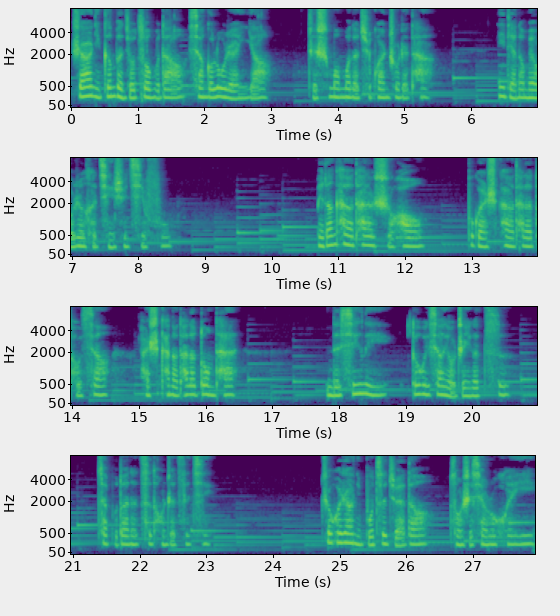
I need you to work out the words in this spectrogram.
然而你根本就做不到像个路人一样，只是默默的去关注着他。一点都没有任何情绪起伏。每当看到他的时候，不管是看到他的头像，还是看到他的动态，你的心里都会像有着一个刺，在不断的刺痛着自己。这会让你不自觉的总是陷入回忆，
